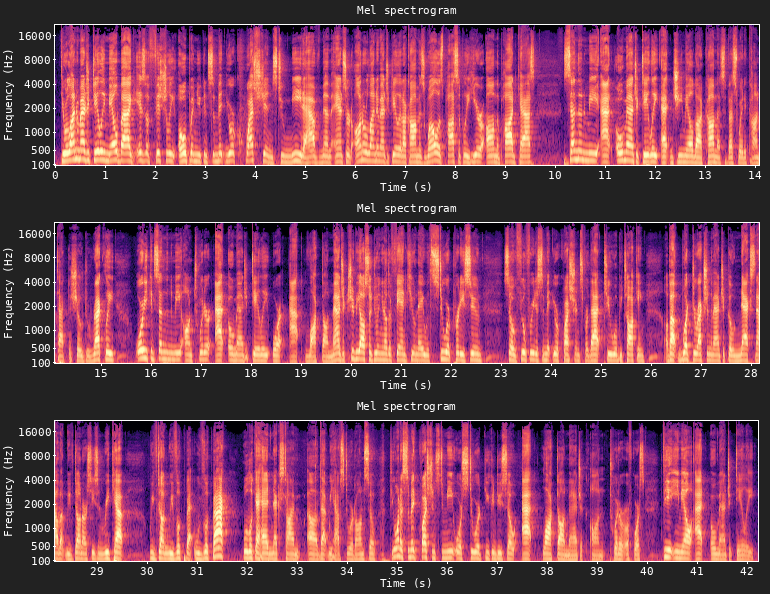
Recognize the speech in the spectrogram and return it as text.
The Orlando Magic Daily mailbag is officially open. You can submit your questions to me to have them answered on OrlandoMagicDaily.com as well as possibly here on the podcast. Send them to me at omagicdaily at gmail.com. That's the best way to contact the show directly. Or you can send them to me on Twitter at omagicdaily or at Locked On Magic. Should be also doing another fan Q&A with Stuart pretty soon. So feel free to submit your questions for that too. We'll be talking about what direction the Magic go next now that we've done our season recap. We've done we've looked back we've looked back. We'll look ahead next time uh, that we have Stuart on. So if you want to submit questions to me or Stuart, you can do so at Locked On Magic on Twitter, or of course via email at omagicdaily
